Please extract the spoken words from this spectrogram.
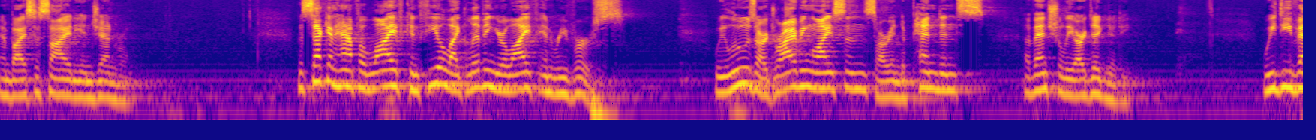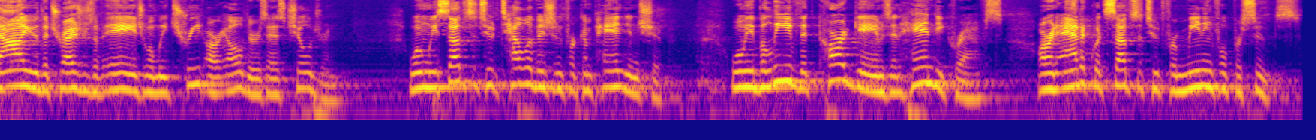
and by society in general. The second half of life can feel like living your life in reverse. We lose our driving license, our independence, eventually our dignity. We devalue the treasures of age when we treat our elders as children, when we substitute television for companionship when we believe that card games and handicrafts are an adequate substitute for meaningful pursuits.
